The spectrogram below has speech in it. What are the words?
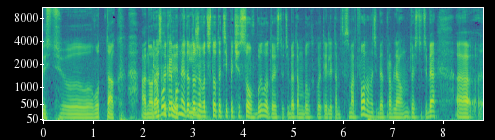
То есть э, вот так оно и, работает. Насколько я помню, это и... тоже вот что-то типа часов было, то есть у тебя там был какой-то, или там смартфон на тебя отправлял, ну то есть у тебя э,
